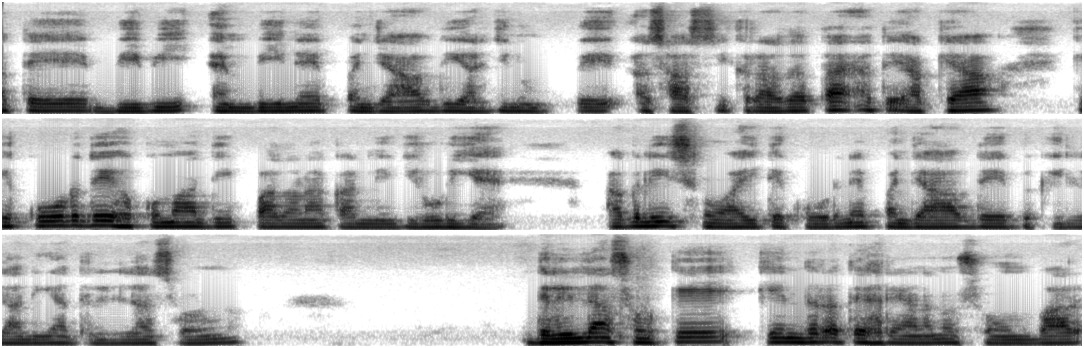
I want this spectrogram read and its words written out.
ਅਤੇ ਬੀਬੀਐਮਬੀ ਨੇ ਪੰਜਾਬ ਦੀ ਅਰਜ਼ੀ ਨੂੰ ਬੇਅਸਾਸੀ ਕਰਾਰ ਦਿੱਤਾ ਅਤੇ ਆਖਿਆ ਕਿ ਕੋਰਟ ਦੇ ਹੁਕਮਾਂ ਦੀ ਪਾਲਣਾ ਕਰਨੀ ਜ਼ਰੂਰੀ ਹੈ। ਅਗਲੀ ਸੁਣਵਾਈ ਤੇ ਕੋਰਟ ਨੇ ਪੰਜਾਬ ਦੇ ਵਕੀਲਾਂ ਦੀਆਂ ਦਲੀਲਾਂ ਸੁਣ ਦਲੀਲਾਂ ਸੁਣ ਕੇ ਕੇਂਦਰ ਅਤੇ ਹਰਿਆਣਾ ਨੂੰ ਸੋਮਵਾਰ,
